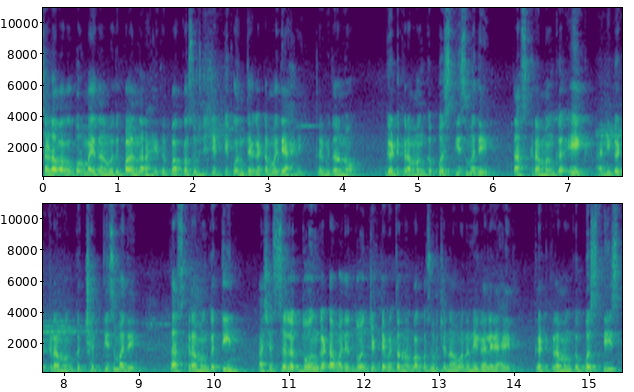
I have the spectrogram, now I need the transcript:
सडाबागापूर मैदानामध्ये पळणार आहे. तर बकासूरची चिठ्ठी कोणत्या गटामध्ये आहे? तर मित्रांनो गट क्रमांक पस्तीसमध्ये तास क्रमांक एक आणि गट क्रमांक छत्तीसमध्ये तास क्रमांक तीन अशा सलग दोन गटामध्ये दोन चिठ्ठे मित्रांनो बकासूरच्या नावानं निघालेले आहेत. गट क्रमांक पस्तीस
